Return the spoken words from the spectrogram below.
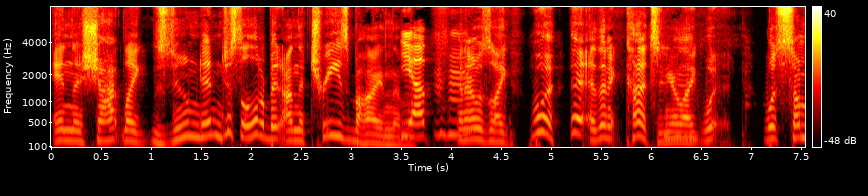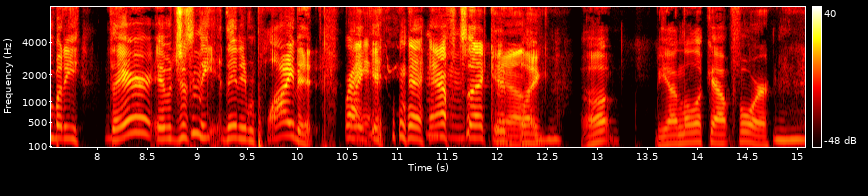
and the shot like zoomed in just a little bit on the trees behind them. Yep. And I was like, what? And then it cuts, and you're mm-hmm. like, what? Was somebody there? It was just the they'd implied it, Right. Like, in a half mm-hmm. second, Yeah. like, oh, be on the lookout for. Mm-hmm.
